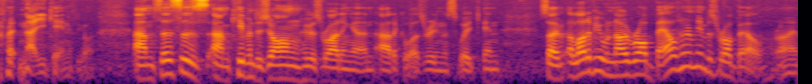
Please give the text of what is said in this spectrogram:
no, you can if you want. Um, so this is um, Kevin DeYoung, who was writing an article I was reading this week. And so a lot of you will know Rob Bell. Who remembers Rob Bell, right?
